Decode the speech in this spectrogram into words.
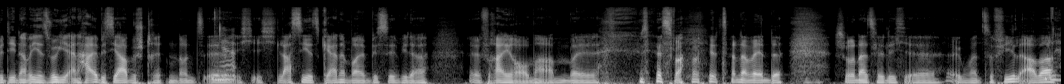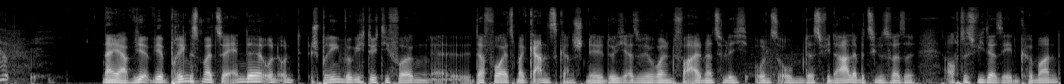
mit denen habe ich jetzt wirklich ein halbes Jahr bestritten und äh, Ja. ich, ich lasse sie jetzt gerne mal ein bisschen wieder äh, Freiraum haben, weil das war mir dann am Ende schon natürlich äh, irgendwann zu viel, aber Ja. naja, wir, wir bringen es mal zu Ende und, und springen wirklich durch die Folgen äh, davor jetzt mal ganz, ganz schnell durch. Also wir wollen vor allem natürlich uns um das Finale beziehungsweise auch das Wiedersehen kümmern.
